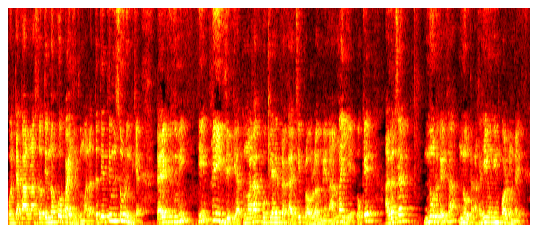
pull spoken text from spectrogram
कोणत्या कारणास्तव ते नको पाहिजे तुम्हाला तर ते तुम्ही सोडून घ्या. डायरेक्टली तुम्ही ही फ्री एक्झिट घ्या. तुम्हाला कुठल्याही प्रकारची प्रॉब्लेम येणार नाहीये ओके आलं लक्षात? नोट घ्यायचा. नोट आता ही इम्पॉर्टंट आहे.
